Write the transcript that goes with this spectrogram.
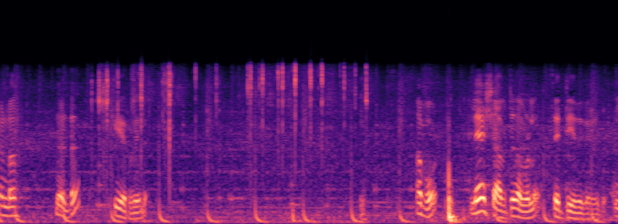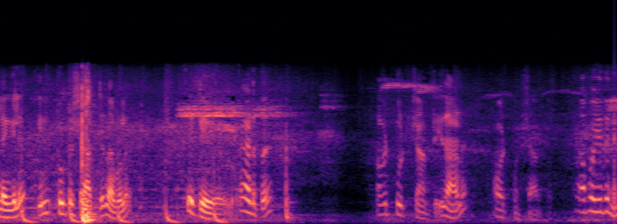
കണ്ടോ? എന്നിട്ട് വീൽ അപ്പോൾ ലേ ഷാഫ്റ്റ് നമ്മൾ സെറ്റ് ചെയ്ത് കഴിഞ്ഞു. അല്ലെങ്കിൽ ഇൻപുട്ട് ഷാഫ്റ്റ് നമ്മൾ സെറ്റ് ചെയ്ത് കഴിഞ്ഞു. അടുത്ത് ഔട്ട്പുട്ട് ഷാഫ്റ്റ് ഇതാണ് ഔട്ട്പുട്ട് ഷാഫ്റ്റ് അപ്പോൾ ഇതിൽ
